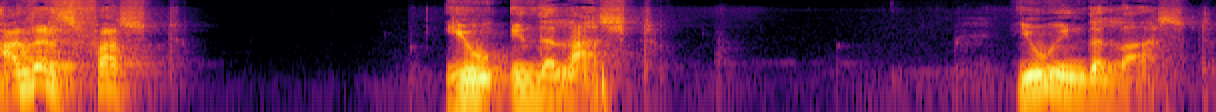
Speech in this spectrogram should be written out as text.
Others first, you in the last. You in the last.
